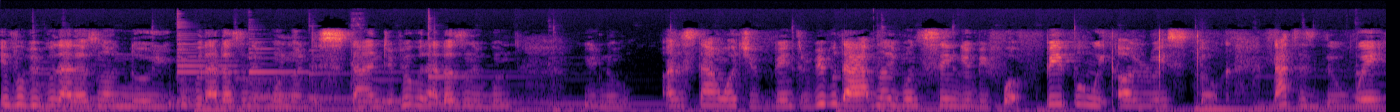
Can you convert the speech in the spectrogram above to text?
even people that does not know you people that doesn't even understand you people that doesn't even understand what you've been through. People that have not even seen you before. People will always talk. That is the way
